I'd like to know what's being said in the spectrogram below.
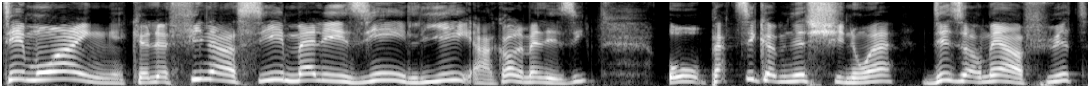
témoigne que le financier malaisien lié, encore le Malaisie, au Parti communiste chinois, désormais en fuite,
